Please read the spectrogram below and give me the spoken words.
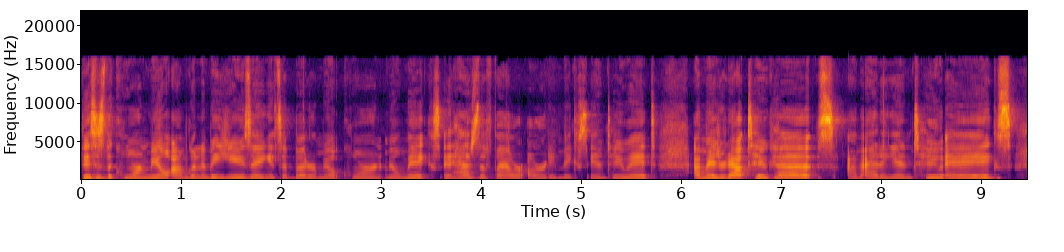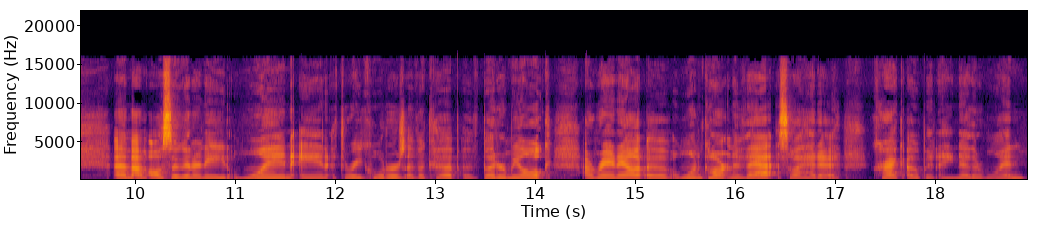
This is the cornmeal I'm going to be using. It's a buttermilk cornmeal mix. It has the flour already mixed into it. I measured out two cups. I'm adding in two eggs. Um, I'm also going to need one and three quarters of a cup of buttermilk. I ran out of one carton of that, so I had to crack open another one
